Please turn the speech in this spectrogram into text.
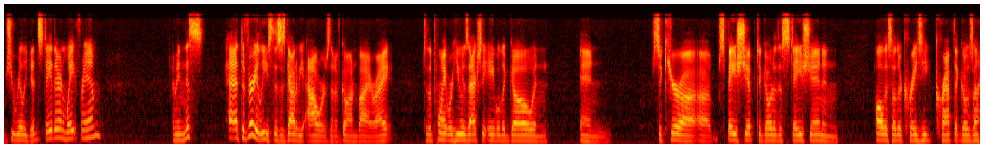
she really did stay there and wait for him?" I mean, this at the very least this has got to be hours that have gone by, right? To the point where he was actually able to go and and secure a, a spaceship to go to the station and all this other crazy crap that goes on.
